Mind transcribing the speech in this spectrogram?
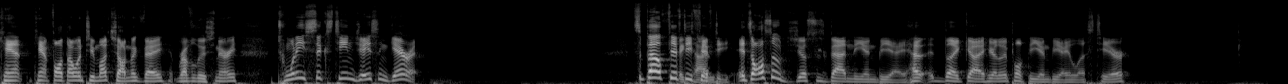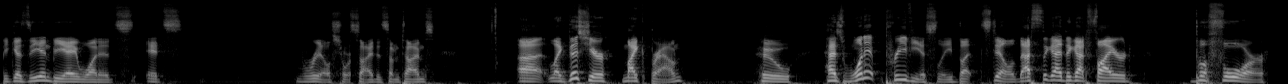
can't can't fault that one too much. Sean McVay, revolutionary. 2016, Jason Garrett. It's about 50 50. It's also just as bad in the NBA. How, like, uh, here, let me pull up the NBA list here. Because the NBA one, it's it's real short sighted sometimes. Uh, like this year, Mike Brown, who has won it previously, but still, that's the guy that got fired before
